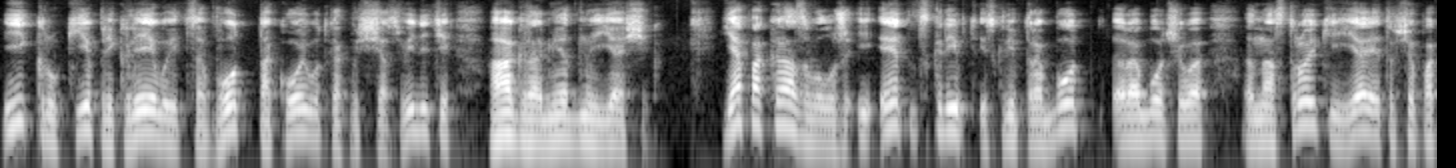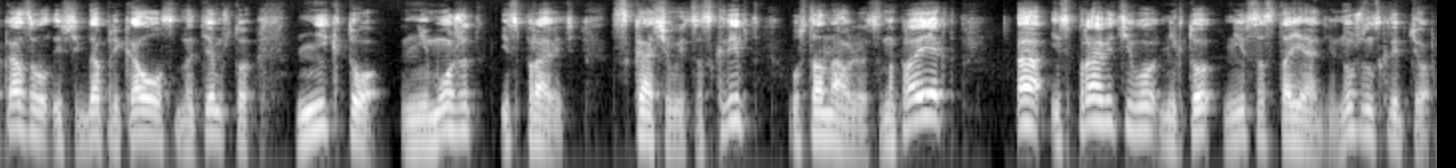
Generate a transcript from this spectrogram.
и к руке приклеивается вот такой вот, как вы сейчас видите, агромедный ящик. Я показывал уже и этот скрипт, и скрипт работ, рабочего настройки. Я это все показывал и всегда прикалывался над тем, что никто не может исправить. Скачивается скрипт, устанавливается на проект, а исправить его никто не в состоянии. Нужен скриптер.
